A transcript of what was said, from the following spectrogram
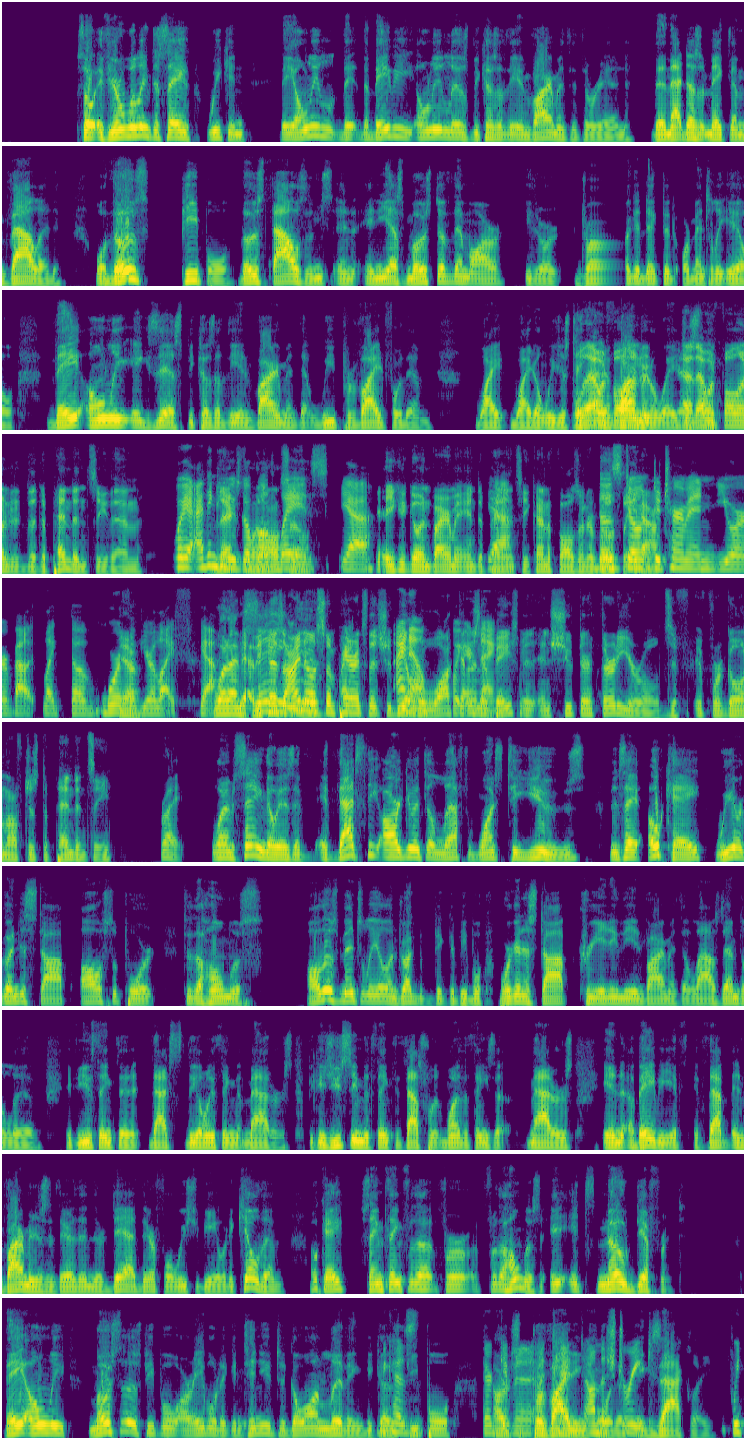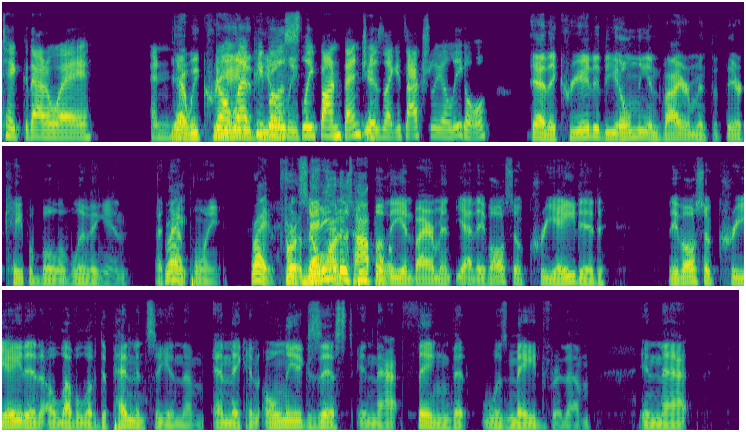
So if you're willing to say we can they only the, the baby only lives because of the environment that they're in then that doesn't make them valid well those people those thousands and and yes most of them are either drug addicted or mentally ill they only exist because of the environment that we provide for them why why don't we just take well, that that, would fall environment under, away Yeah, just that like, would fall under the dependency then. Well, yeah, I think The you could go both also. ways. Yeah. Yeah, you could go environment independence. It kind of falls under Those both. but don't yeah. determine your about like the worth Yeah. of your life. Yeah. What I'm yeah, saying because I know is- some parents that should be able to walk what down in their saying. basement and shoot their 30 year olds if if we're going off just dependency. Right. What I'm saying though is if if that's the argument the left wants to use, then say, okay, we are going to stop all support to the homeless, all those mentally ill and drug addicted people. We're going to stop creating the environment that allows them to live. If you think that that's the only thing that matters, because you seem to think that that's what one of the things that matters in a baby. If if that environment isn't there, then they're dead. Therefore, we should be able to kill them. Okay, same thing for the for for the homeless. It, it's no different. They only most of those people are able to continue to go on living because, Because people They're are given a providing tent on the for them. street. Exactly. If we take that away and Yeah, we created don't let people only, sleep on benches, like it's actually illegal. Yeah, they created the only environment that they're capable of living in at Right. that point. Right. For And so many on of those top people, of the environment, yeah, they've also created they've also created a level of dependency in them and they can only exist in that thing that was made for them in that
